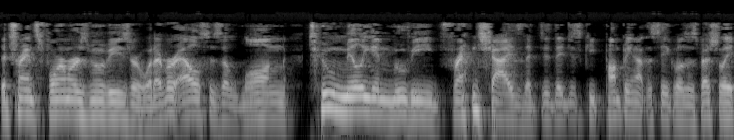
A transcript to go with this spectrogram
the Transformers movies or whatever else is a long two million movie franchise that they just keep pumping out the sequels, especially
